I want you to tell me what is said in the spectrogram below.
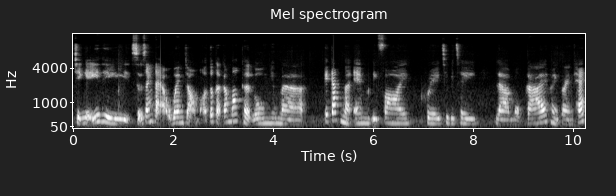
chị nghĩ thì sự sáng tạo quan trọng ở tất cả các market luôn nhưng mà cái cách mà em define creativity là một cái hoàn toàn khác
